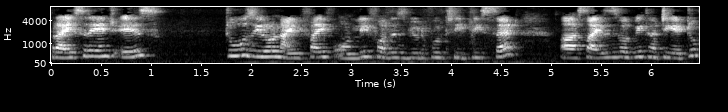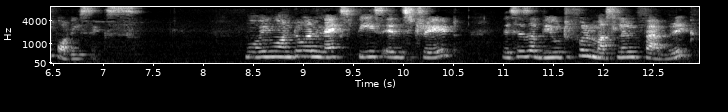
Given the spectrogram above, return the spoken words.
Price range is 2095 only for this beautiful three piece set. Uh, sizes will be 38 to 46. Moving on to our next piece in straight. This is a beautiful muslin fabric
